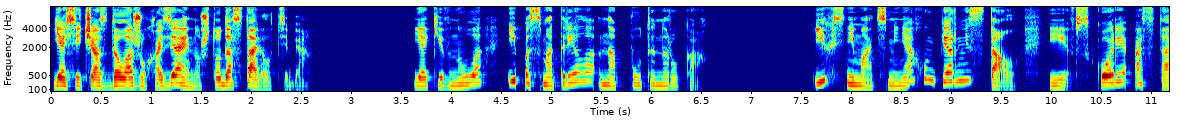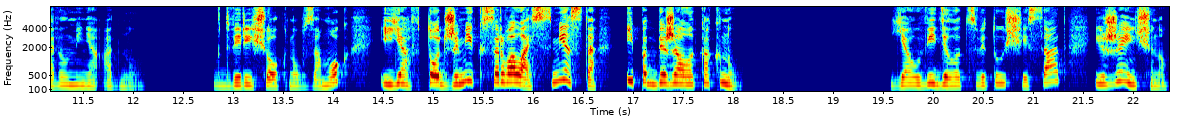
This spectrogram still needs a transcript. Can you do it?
я сейчас доложу хозяину, что доставил тебя». Я кивнула и посмотрела на путы на руках. Их снимать с меня Хумпер не стал и вскоре оставил меня одну. В двери щелкнул замок, и я в тот же миг сорвалась с места и подбежала к окну. Я увидела цветущий сад и женщину,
